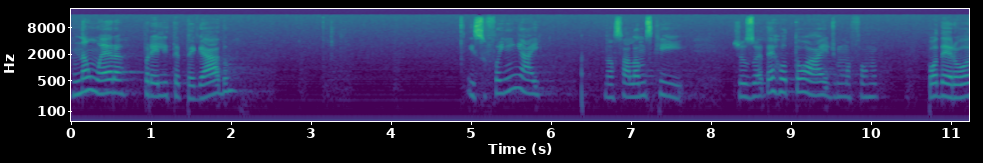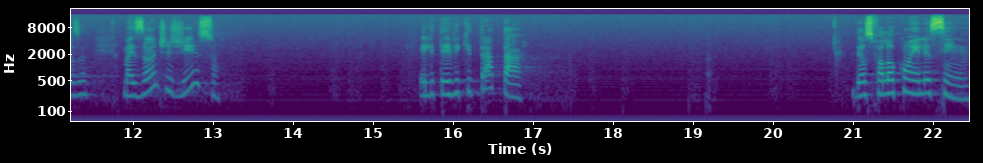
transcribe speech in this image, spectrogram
não era para ele ter pegado, isso foi em Ai. Nós falamos que Josué derrotou Ai de uma forma poderosa, mas antes disso, ele teve que tratar. Deus falou com ele assim:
